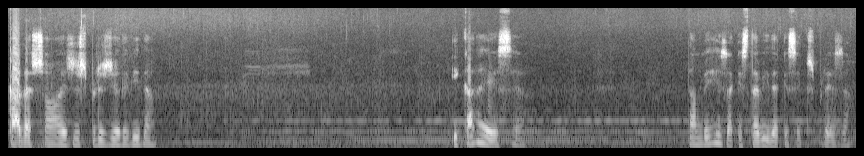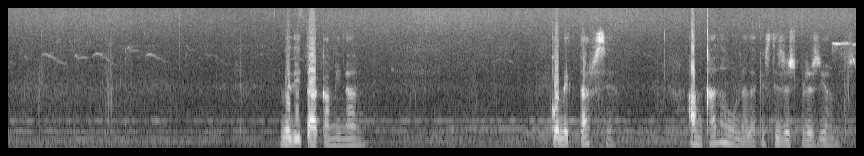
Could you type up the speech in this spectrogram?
Cada so és expressió de vida. I cada ésser també és aquesta vida que s'expressa. Meditar caminant. Connectar-se amb cada una d'aquestes expressions.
